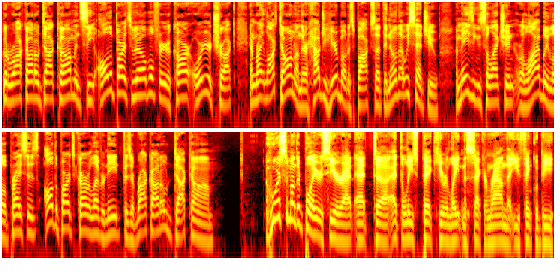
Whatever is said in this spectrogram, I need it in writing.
Go to rockauto.com and see all the parts available for your car or your truck, and write locked on on their How'd You Hear About Us box so that they know that we sent you. Amazing selection, reliably low prices, all the parts a car will ever need. Visit rockauto.com. Who are some other players here at at uh, at the Leafs pick here late in the second round that you think would be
